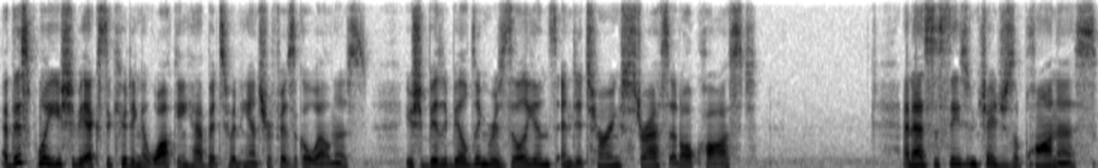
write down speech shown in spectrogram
At this point, you should be executing a walking habit to enhance your physical wellness. You should be building resilience and deterring stress at all cost. And as the season changes upon us,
